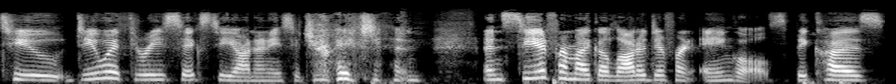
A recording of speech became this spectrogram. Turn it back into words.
to do a 360 on any situation and see it from like a lot of different angles because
